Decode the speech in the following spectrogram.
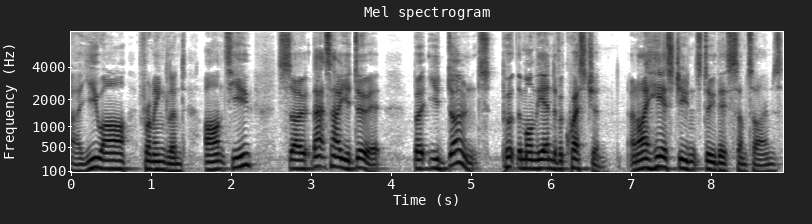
uh, you are from England, aren't you? So that's how you do it. But you don't put them on the end of a question. And I hear students do this sometimes.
